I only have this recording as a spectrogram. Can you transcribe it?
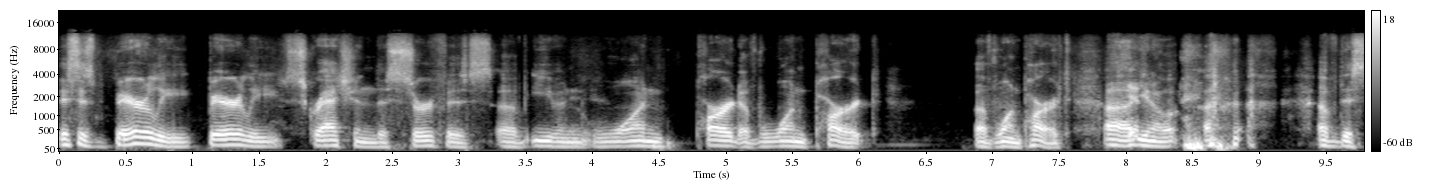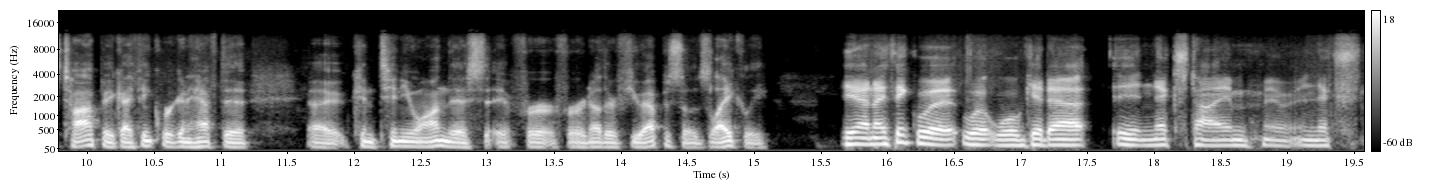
this is barely barely scratching the surface of even one part of one part of one part uh, yeah. you know of this topic i think we're going to have to uh, continue on this for for another few episodes likely yeah and i think what what we'll get at next time uh, next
